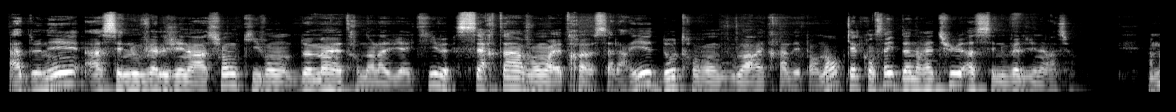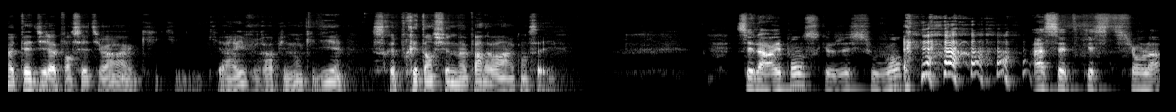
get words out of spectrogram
à donner à ces nouvelles générations qui vont demain être dans la vie active? Certains vont être salariés, d'autres vont vouloir être indépendants. Quel conseil donnerais-tu à ces nouvelles générations? Dans ma tête, j'ai la pensée, tu vois, qui, qui, arrive rapidement, qui dit ce serait prétentieux de ma part d'avoir un conseil. C'est la réponse que j'ai souvent à cette question-là.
